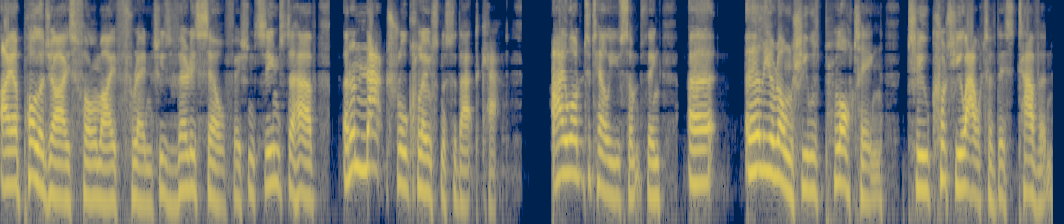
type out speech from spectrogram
I apologise for my friend. She's very selfish and seems to have an unnatural closeness to that cat. I want to tell you something. Uh, earlier on, she was plotting to cut you out of this tavern.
